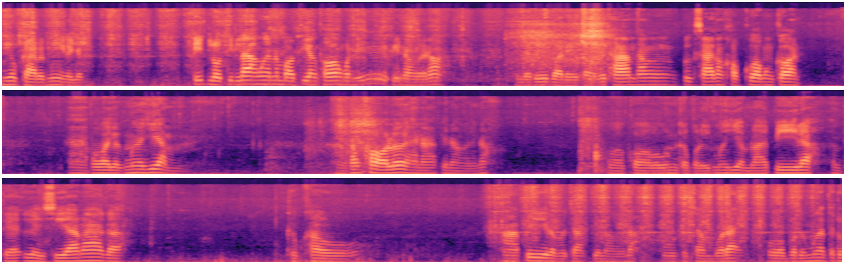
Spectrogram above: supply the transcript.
มีโอกาสแบบนี้ก็อยาก ติดรถติดล่างเมื่อน้ำเบาเตียงทองวันนี้พี่น้องเลยเนาะมันจะได้บาดเดต้องไปถามทั้งปรึกษาทั้งครอบครัวบังกรอ่าเพราะว่าอยากเมื่อเยี่ยมทั้งพอเลยนะพี่น้องเลยเนาะพราะว่าพอพระคุณกับบริษัทเมื่อเยี่ยมหลายปีแล้วตั้งแต่เอื้อยเสียมากอะเกับเขาหาปีแล้วประจักษ์พี่น้องเลยเนาะพูดประจำบ่ได้เพราะว่าบริเมื่อตะโด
